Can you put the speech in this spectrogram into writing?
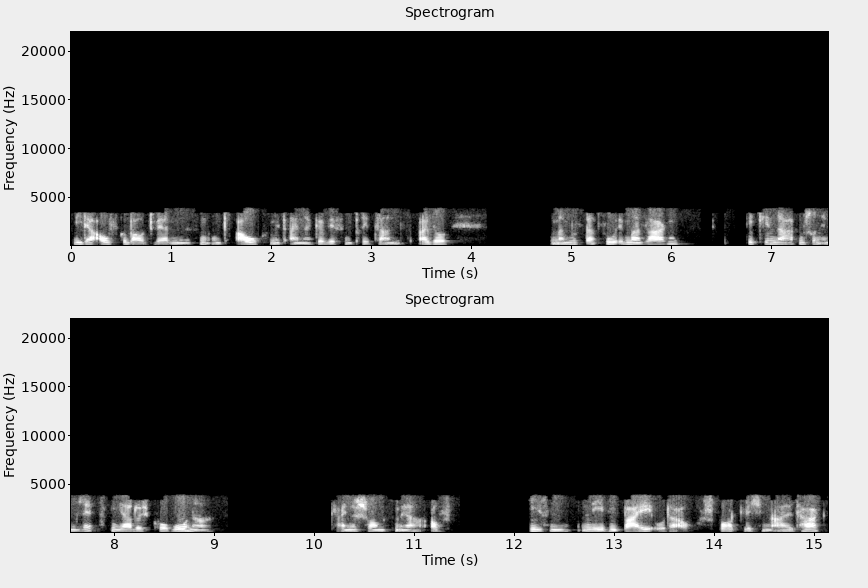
wieder aufgebaut werden müssen und auch mit einer gewissen Brisanz. Also man muss dazu immer sagen, die Kinder hatten schon im letzten Jahr durch Corona keine Chance mehr auf diesen nebenbei oder auch sportlichen Alltag,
